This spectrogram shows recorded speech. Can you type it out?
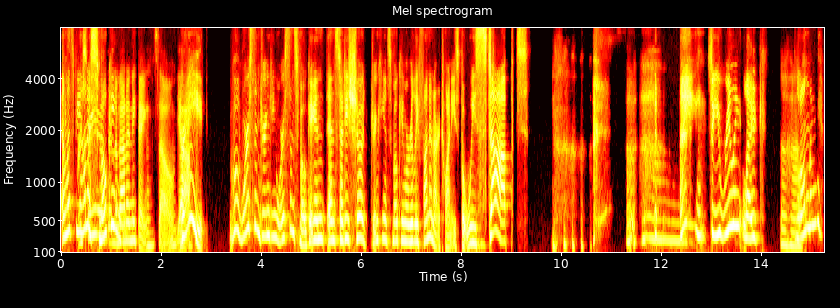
And let's be Worse honest, smoking about anything. So, yeah. right. Well, worse than drinking, worse than smoking. And and studies showed drinking and smoking were really fun in our 20s, but we stopped. so you really like uh-huh. lonely?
